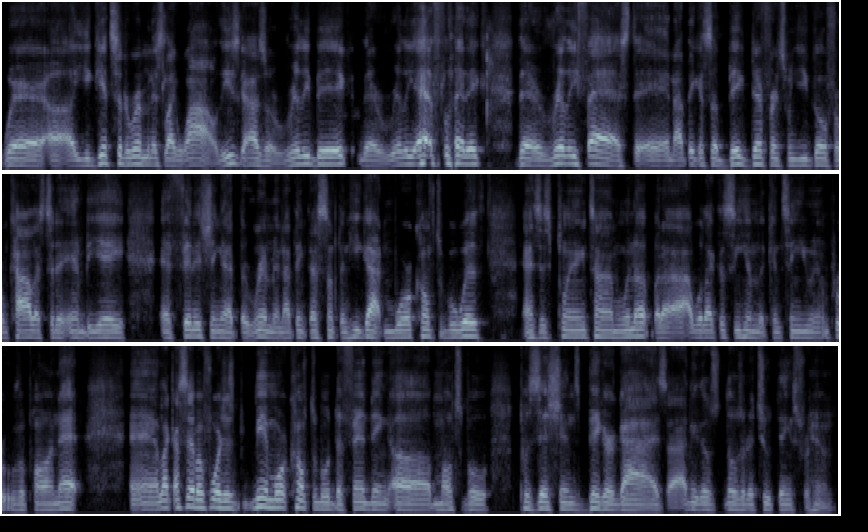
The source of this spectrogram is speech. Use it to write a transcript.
where uh, you get to the rim and it's like, wow, these guys are really big. They're really athletic. They're really fast. And I think it's a big difference when you go from college to the NBA and finishing at the rim. And I think that's something he got more comfortable comfortable with as his playing time went up. But I, I would like to see him to continue to improve upon that. And like I said before, just being more comfortable defending uh, multiple positions, bigger guys. I think those those are the two things for him.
